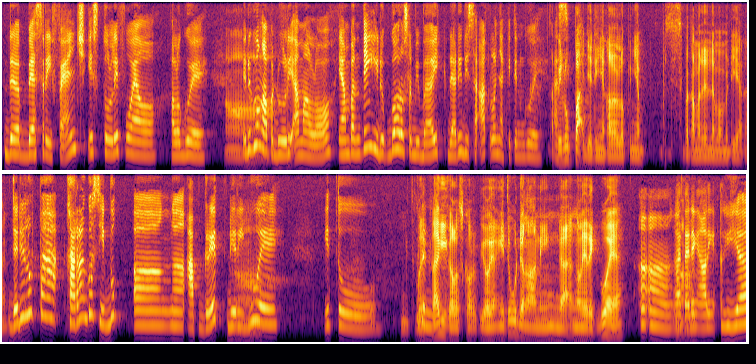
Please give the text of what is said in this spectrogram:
the best revenge is to live well kalau gue. Oh. Jadi gue nggak peduli sama lo. Yang penting hidup gue harus lebih baik dari di saat lo nyakitin gue. Tapi Asik. lupa jadinya kalau lo punya sempat sama dendam sama dia kan. Jadi lupa karena gue sibuk eh, nge-upgrade diri Oh. gue. Itu. Gitu. Balik lagi kalau Scorpio yang itu udah nggak nggak ngelirik gue ya. Nggak ada yang aling. Oh, iya.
